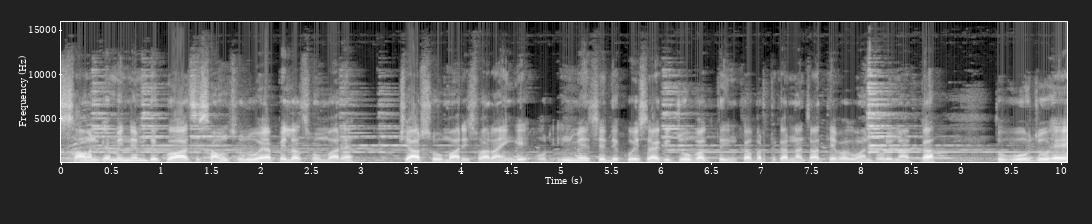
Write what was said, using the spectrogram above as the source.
सावन के महीने में देखो, आज से सावन शुरू हुआ पहला सोमवार है। चार सोमवार इस बार आएँगे और इनमें से देखो, ऐसा है कि जो भक्त इनका व्रत करना चाहते हैं, भगवान भोलेनाथ का तो वो जो है,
